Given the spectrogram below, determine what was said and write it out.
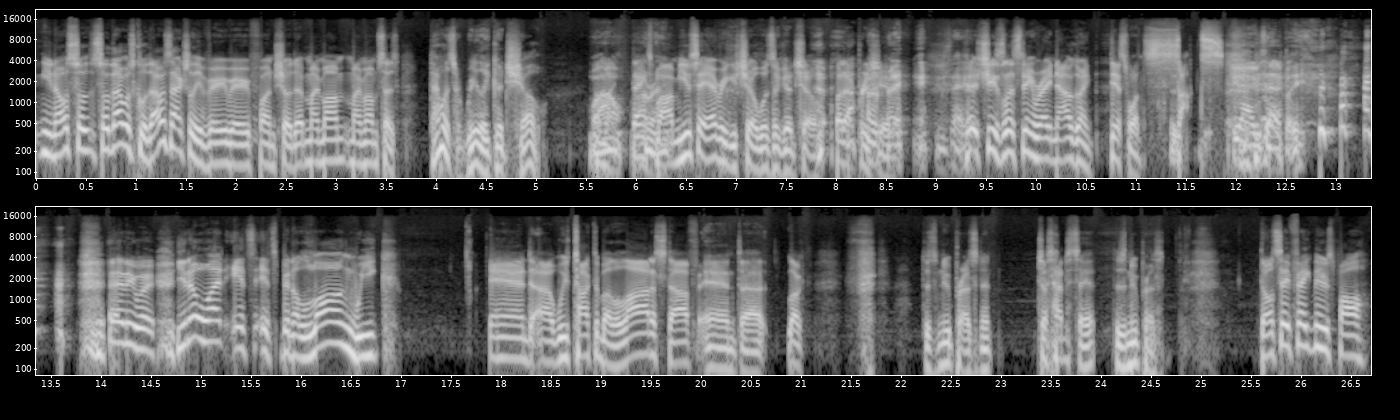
and you know, so so that was cool. That was actually a very very fun show. That my mom my mom says that was a really good show. Wow. like, Thanks, right. mom. You say every show was a good show, but I appreciate Right. it. Exactly. She's listening right now, going, "This one sucks." yeah, exactly. anyway, you know what? It's it's been a long week, and uh, we've talked about a lot of stuff. And uh, look, there's a new president. Just had to say it. There's a new president. Don't say fake news, Paul.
